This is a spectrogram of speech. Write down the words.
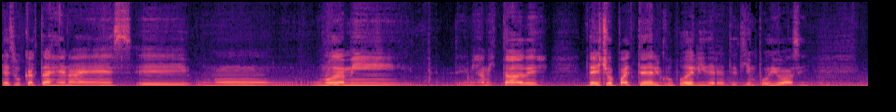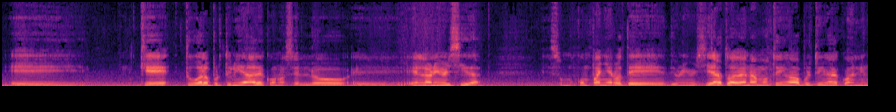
Jesús Cartagena es eh, uno, uno de, mi, de mis amistades. De hecho, parte del grupo de líderes de Tiempo Dios así. Eh, que tuve la oportunidad de conocerlo eh, en la universidad somos compañeros de, universidad. Todavía no hemos tenido la oportunidad de coger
